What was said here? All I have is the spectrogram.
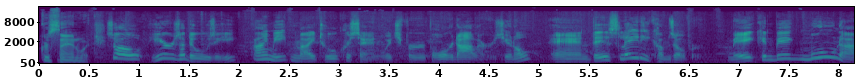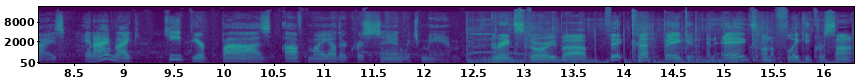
croissant sandwich. So here's a doozy. I'm eating my two croissant sandwich for four dollars, you know? And this lady comes over, making big moon eyes. And I'm like, keep your paws off my other croissant sandwich, ma'am. Great story, Bob. Thick cut bacon and eggs on a flaky croissant.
